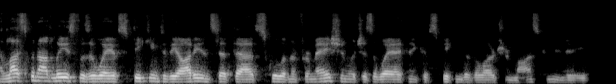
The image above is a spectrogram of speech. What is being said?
And last but not least was a way of speaking to the audience at that School of Information, which is a way I think of speaking to the larger Moz community.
